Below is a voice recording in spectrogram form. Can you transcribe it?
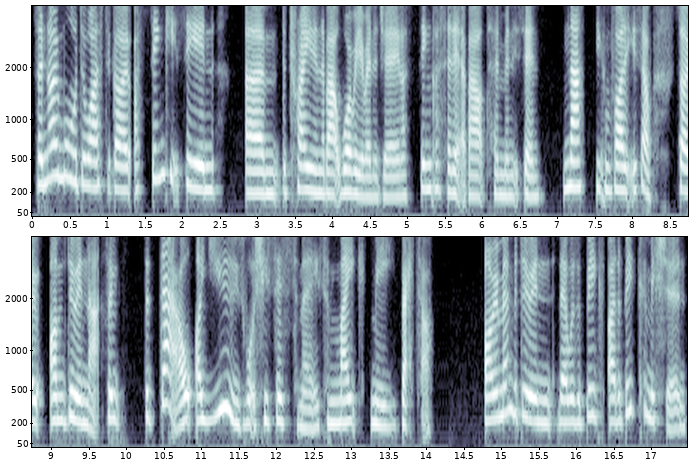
So no more do I have to go. I think it's in um the training about warrior energy, and I think I said it about 10 minutes in. Nah, you can find it yourself. So I'm doing that. So the doubt, I use what she says to me to make me better. I remember doing there was a big I had a big commission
